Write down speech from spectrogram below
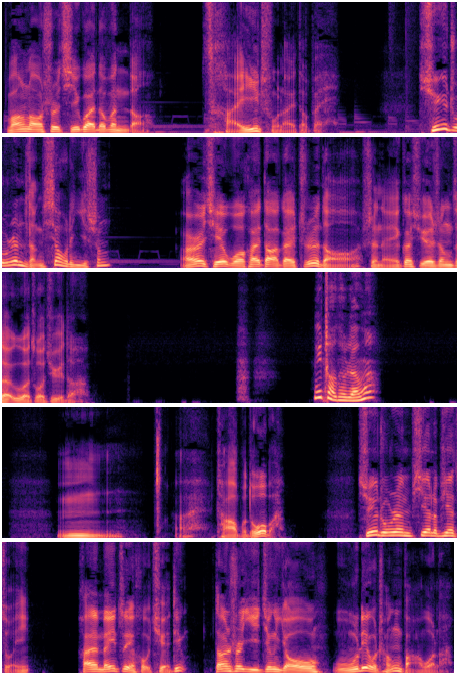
王老师奇怪的问道：“猜出来的呗。”徐主任冷笑了一声，而且我还大概知道是哪个学生在恶作剧的。你找到人了？嗯，哎，差不多吧。徐主任撇了撇嘴，还没最后确定，但是已经有五六成把握了。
